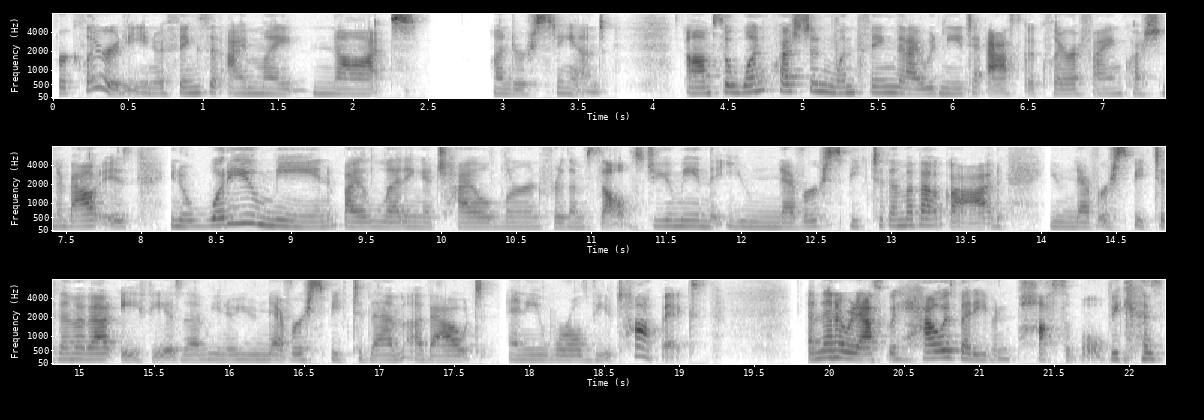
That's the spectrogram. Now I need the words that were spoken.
for clarity? You know, things that I might not understand. Um, so, one question, one thing that I would need to ask a clarifying question about is, you know, what do you mean by letting a child learn for themselves? Do you mean that you never speak to them about God? You never speak to them about atheism? You know, you never speak to them about any worldview topics? And then I would ask, like, how is that even possible? Because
